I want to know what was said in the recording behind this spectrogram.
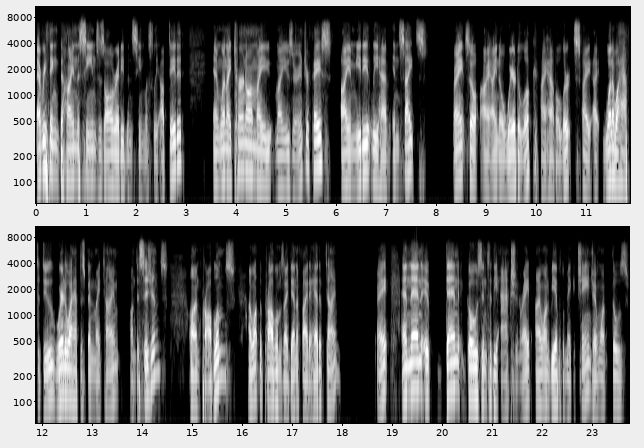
Everything behind the scenes has already been seamlessly updated. And when I turn on my, my user interface, I immediately have insights, right? So I, I know where to look. I have alerts. I, I, what do I have to do? Where do I have to spend my time on decisions, on problems? I want the problems identified ahead of time, right? And then it then goes into the action, right? I want to be able to make a change. I want those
